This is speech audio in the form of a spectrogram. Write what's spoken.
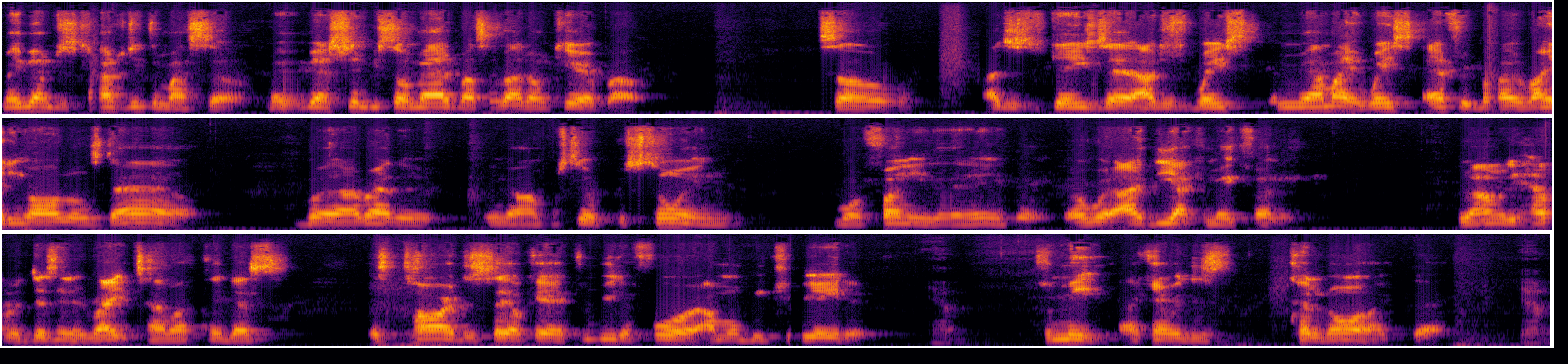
maybe I'm just contradicting myself. Maybe I shouldn't be so mad about something I don't care about. So I just gauge that. I just waste. I mean, I might waste effort by writing all those down, but I rather, you know, I'm still pursuing more funny than anything, or what idea I can make funny. But I don't really have a designated right time. I think that's it's hard to say, okay, three to four, I'm gonna be creative. Yep. For me, I can't really just cut it on like that. Yep.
